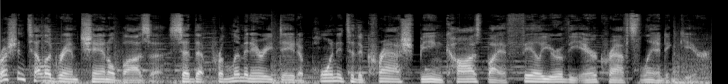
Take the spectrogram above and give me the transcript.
Russian telegram channel Baza said that preliminary data pointed to the crash being caused by a failure of the aircraft's landing gear.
